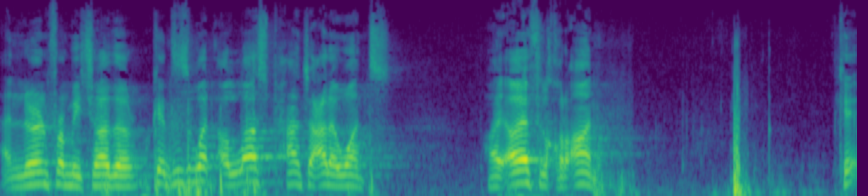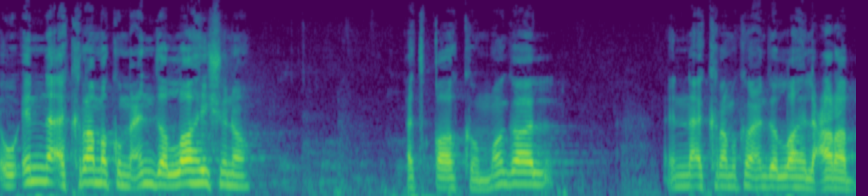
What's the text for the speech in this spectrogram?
and learn from each other. Okay, this is what Allah subhanahu wa ta'ala wants. هاي آية في القرآن. Okay, وإن أكرمكم عند الله شنو؟ أتقاكم ما قال إن أكرمكم عند الله العرب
